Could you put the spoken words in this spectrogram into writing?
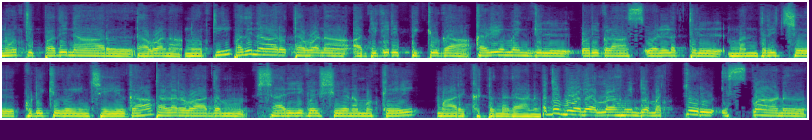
നൂറ്റി പതിനാറ് തവണ നൂറ്റി പതിനാറ് തവണ അധികരിപ്പിക്കുക. കഴിയുമെങ്കിൽ ഒരു ഗ്ലാസ് വെള്ളത്തിൽ മന്ത്രിച്ച് കുടിക്കുകയും ചെയ്യുക. തളർവാദം ശാരീരിക ക്ഷീണമൊക്കെ മാറിക്കിട്ടുന്നതാണ്. അതുപോലെ അള്ളാഹുവിന്റെ മറ്റൊരു ഇസ്മാണ്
